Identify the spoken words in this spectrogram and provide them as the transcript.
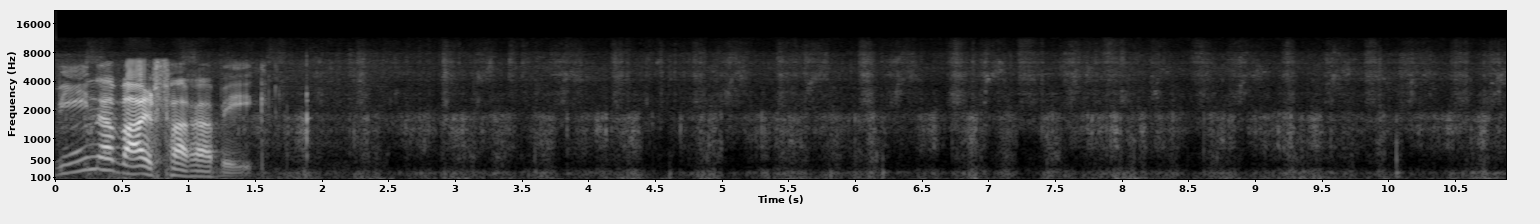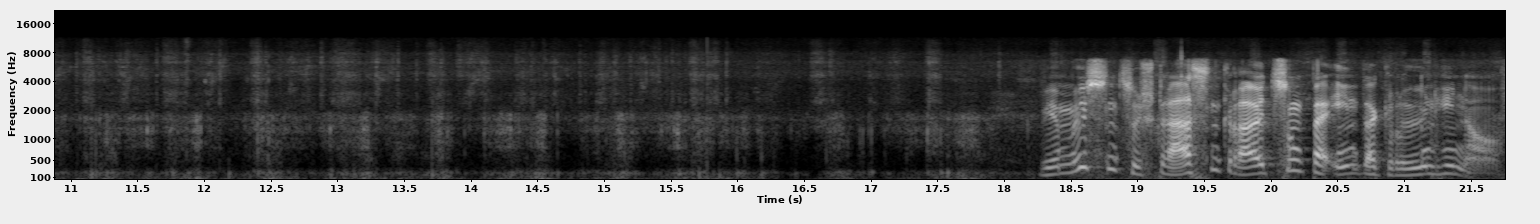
Wiener Wallfahrerweg Wir müssen zur Straßenkreuzung bei Indergrün hinauf.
